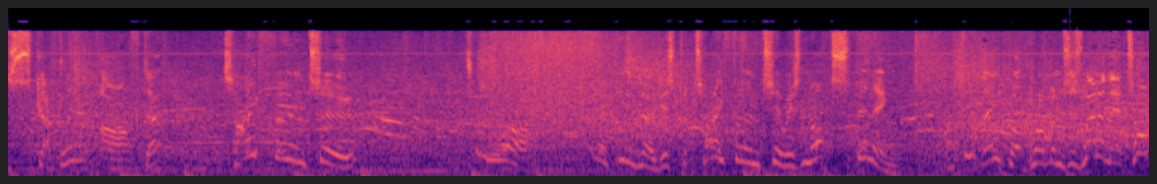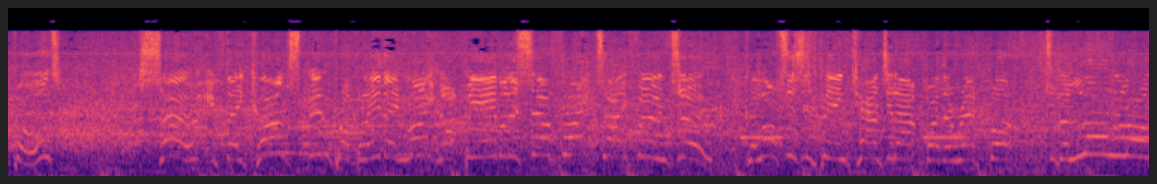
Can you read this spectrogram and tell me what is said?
Scuttling after Typhoon 2. Tell what, don't know if you've noticed, but Typhoon 2 is not spinning. I think they've got problems as well and they're toppled. So, if they can't spin properly, they might not be able to self-right Typhoon 2. Colossus is being counted out by the ref bot. Took a long, long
